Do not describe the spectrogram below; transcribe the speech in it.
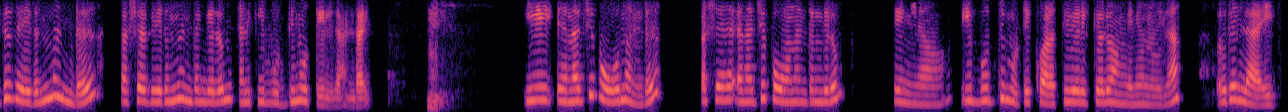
ഇത് വരുന്നുണ്ട്. പക്ഷെ വരുന്നുണ്ടെങ്കിലും എനിക്ക് ഈ ബുദ്ധിമുട്ടില്ലാണ്ടായി. ഈ എനർജി പോകുന്നുണ്ട്. പക്ഷെ എനർജി പോകുന്നുണ്ടെങ്കിലും പിന്നെ ഈ ബുദ്ധിമുട്ട് ഈ കുളത്തി വലിക്കലും അങ്ങനെയൊന്നുമില്ല. ഒരു ലൈറ്റ്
